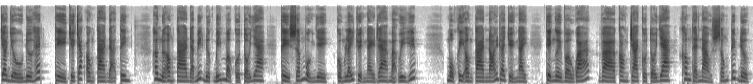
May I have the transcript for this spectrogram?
cho dù đưa hết thì chưa chắc ông ta đã tin. Hơn nữa ông ta đã biết được bí mật của tổ gia thì sớm muộn gì cũng lấy chuyện này ra mà uy hiếp. Một khi ông ta nói ra chuyện này thì người vợ quá và con trai của tổ gia không thể nào sống tiếp được.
